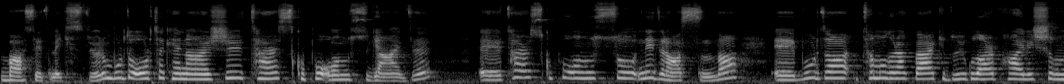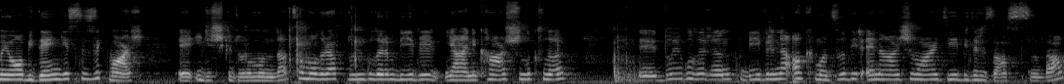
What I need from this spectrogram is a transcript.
bahsetmek istiyorum. Burada ortak enerji ters kupa onlusu geldi. E, ters kupa onlusu nedir aslında? E, burada tam olarak belki duygular paylaşılmıyor, bir dengesizlik var e, ilişki durumunda. Tam olarak duyguların birbir yani karşılıklı e, duyguların birbirine akmadığı bir enerji var diyebiliriz aslında.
